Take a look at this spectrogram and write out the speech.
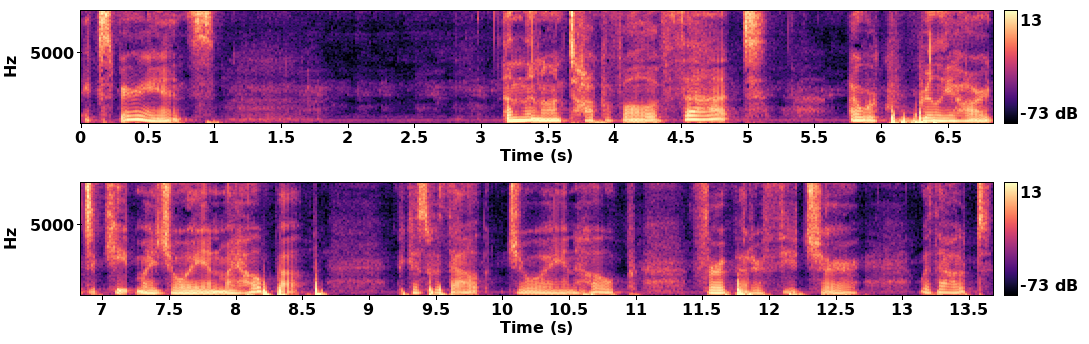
experience. And then on top of all of that, I work really hard to keep my joy and my hope up because without joy and hope for a better future, without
